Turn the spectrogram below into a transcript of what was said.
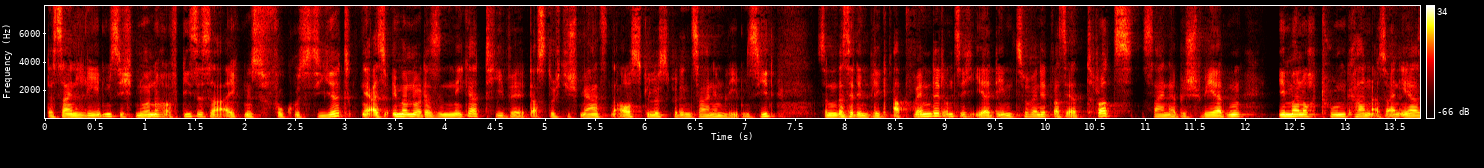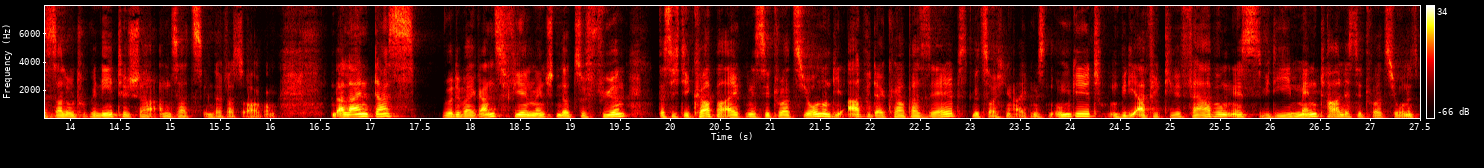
dass sein Leben sich nur noch auf dieses Ereignis fokussiert, also immer nur das Negative, das durch die Schmerzen ausgelöst wird, in seinem Leben sieht, sondern dass er den Blick abwendet und sich eher dem zuwendet, was er trotz seiner Beschwerden immer noch tun kann, also ein eher salutogenetischer Ansatz in der Versorgung. Und allein das würde bei ganz vielen Menschen dazu führen, dass sich die körpereigene Situation und die Art, wie der Körper selbst mit solchen Ereignissen umgeht und wie die affektive Färbung ist, wie die mentale Situation ist,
